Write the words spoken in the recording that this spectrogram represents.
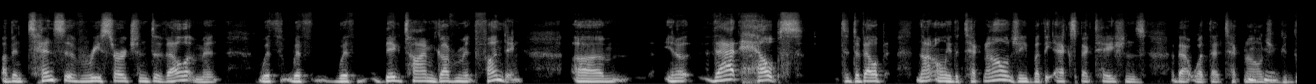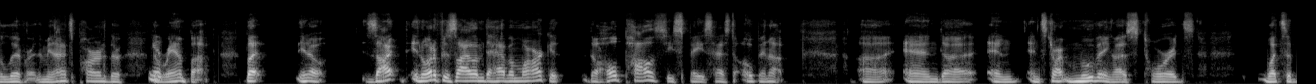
of intensive research and development with with with big time government funding. Um, you know that helps to develop not only the technology but the expectations about what that technology mm-hmm. could deliver. I mean, that's part of the, the yep. ramp up. But you know, in order for Xylem to have a market, the whole policy space has to open up uh, and uh, and and start moving us towards what's a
